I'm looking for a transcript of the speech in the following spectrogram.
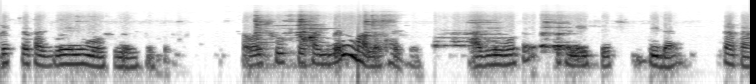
দেখতে থাকবেন, মৌসুমি সবাই সুস্থ থাকবেন, ভালো থাকবেন। আজকের মতো এখানে শেষ। বিদায়। টাটা।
